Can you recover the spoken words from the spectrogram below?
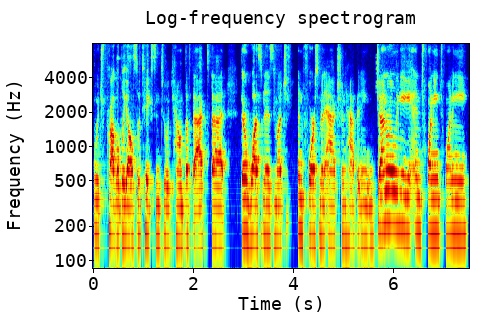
which probably also takes into account the fact that there wasn't as much enforcement action happening generally in 2020.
